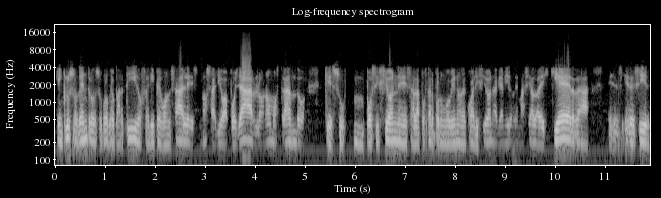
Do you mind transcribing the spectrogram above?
que incluso dentro de su propio partido, Felipe González no salió a apoyarlo, no mostrando que sus mm, posiciones al apostar por un gobierno de coalición habían ido demasiado a la izquierda, es, decir,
